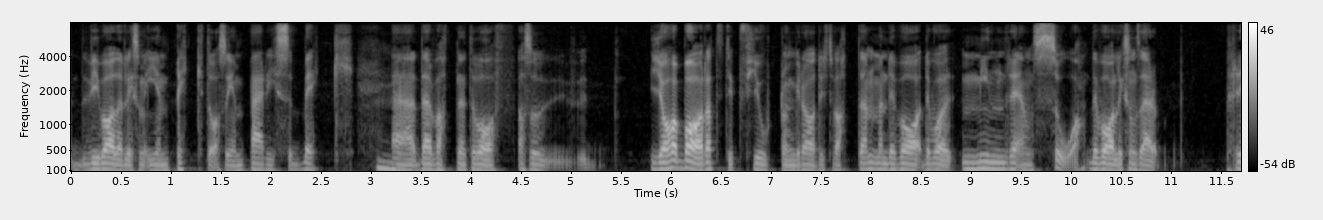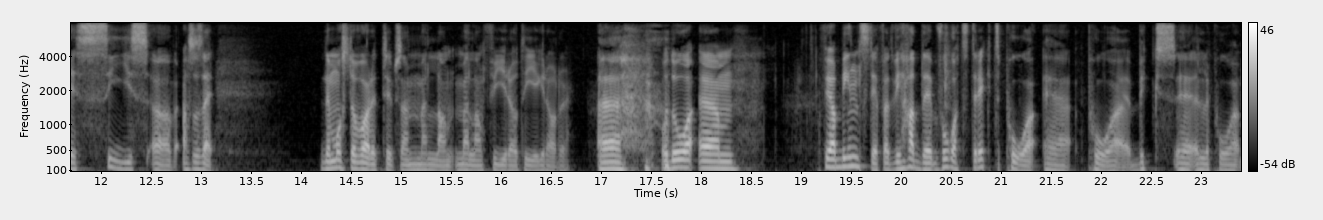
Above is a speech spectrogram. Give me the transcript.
vi badade liksom i en bäck då, alltså i en bergsbäck. Mm. Eh, där vattnet var, alltså jag har badat i typ 14 gradigt vatten men det var, det var mindre än så. Det var liksom så här precis över, alltså så här, det måste ha varit typ så mellan, mellan 4 och 10 grader. Eh, och då, ehm, för jag minns det för att vi hade våtdräkt på, eh, på byx, eh, eller på,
